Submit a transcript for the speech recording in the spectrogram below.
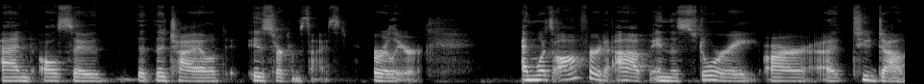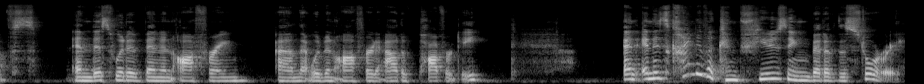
and also the, the child is circumcised earlier. And what's offered up in the story are uh, two doves. And this would have been an offering um, that would have been offered out of poverty. And, and it's kind of a confusing bit of the story,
